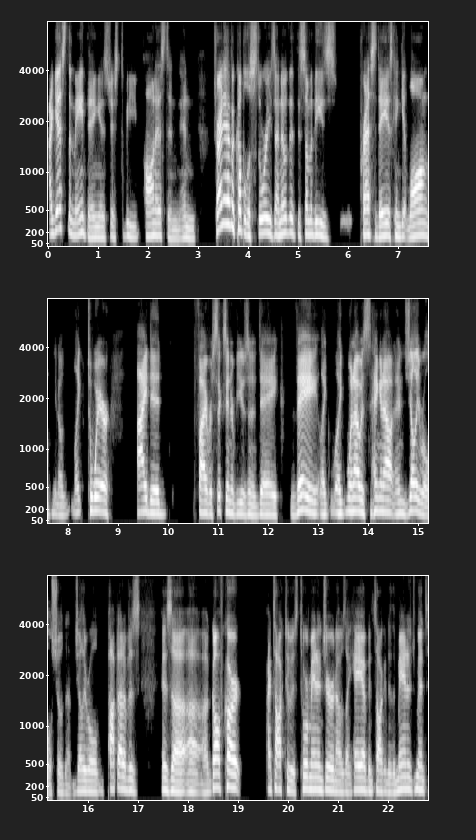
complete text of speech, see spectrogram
i guess the main thing is just to be honest and and try to have a couple of stories. I know that the, some of these press days can get long you know like to where i did five or six interviews in a day. They like like when i was hanging out and jelly roll showed up jelly roll popped out of his his uh, uh, golf cart. I talked to his tour manager and i was like hey i've been talking to the management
